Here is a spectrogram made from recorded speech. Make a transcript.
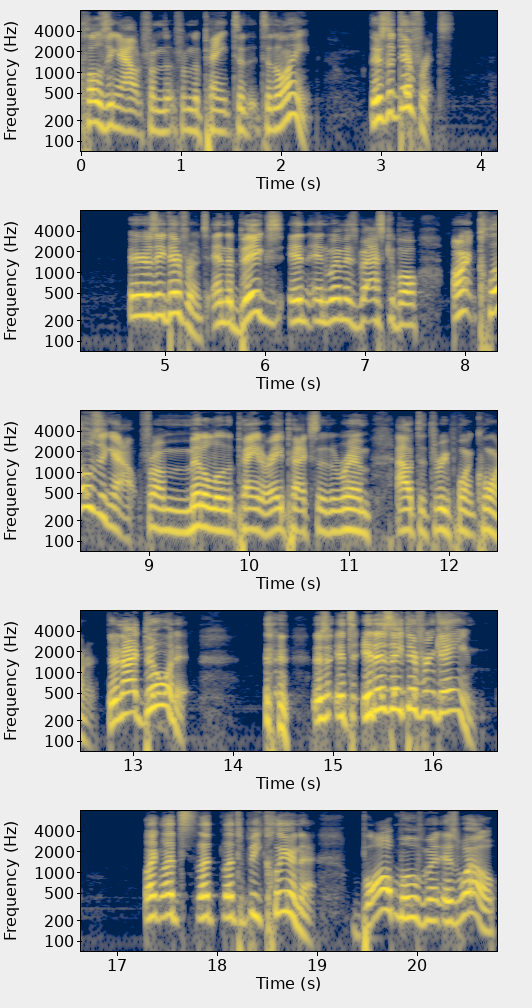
closing out from the from the paint to the, to the lane. There's a difference. There is a difference, and the bigs in in women's basketball aren't closing out from middle of the paint or apex of the rim out to three point corner. They're not doing it. it's it is a different game. Like let's let let's be clear in that ball movement as well.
